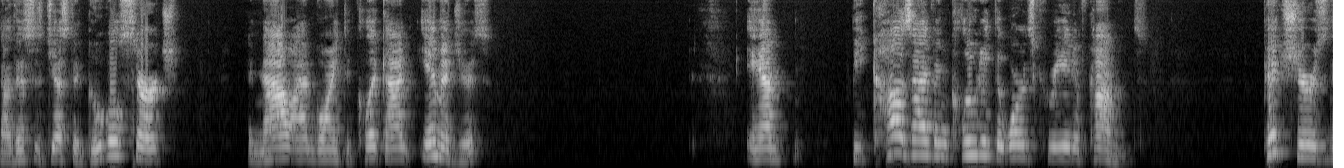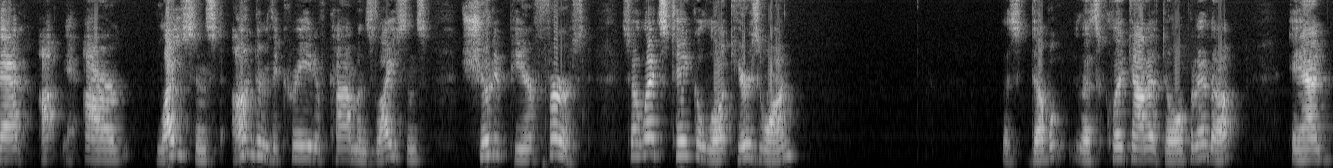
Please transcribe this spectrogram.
Now this is just a Google search and now I'm going to click on images and because I've included the words Creative Commons, pictures that uh, are licensed under the Creative Commons license should appear first. So let's take a look. Here's one. Let's double, let's click on it to open it up. And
